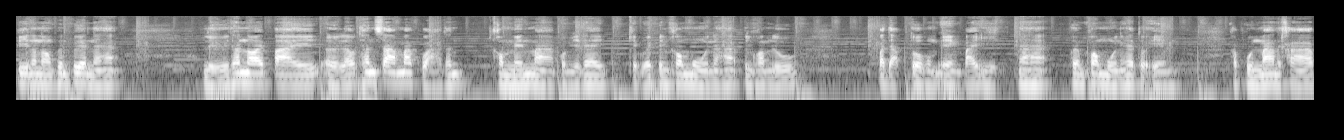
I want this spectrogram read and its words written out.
พี่ๆน้องๆเพื่อนๆนะฮะหรือถ้าน้อยไปเออแล้วท่านทราบมากกว่าท่านคอมเมนต์มา ผมจะได้เก็บไว้เป็นข้อมูลนะฮะเป็นความรู้ ประดับตัวผมเองไปอีกนะฮะ เพิ่มข้อมูลให้ตัวเอง ขอบคุณมากนะครับ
